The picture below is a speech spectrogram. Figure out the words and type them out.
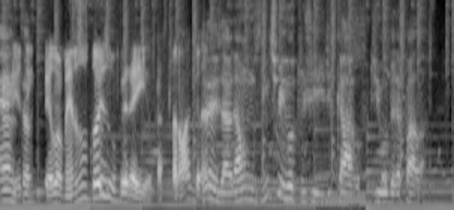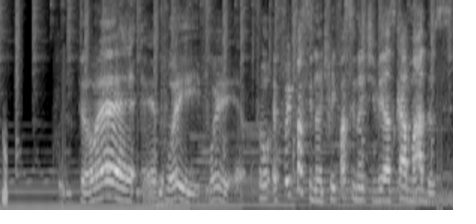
É, É, tem então. pelo menos uns dois Uber aí, gastaram uma grana. Beleza, dá uns 20 minutos de, de carro, de Uber pra lá. Então é. é, foi, foi, é, foi. Foi fascinante, foi fascinante ver as camadas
